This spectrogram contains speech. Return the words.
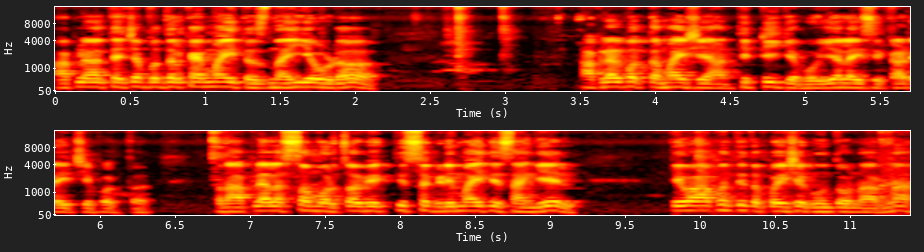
आपल्याला त्याच्याबद्दल काय माहीतच नाही एवढं. आपल्याला फक्त माहिती आहे हा, ठीक आहे भाऊ एल आय सी काढायची फक्त. पण आपल्याला समोरचा व्यक्ती सगळी माहिती सांगेल तेव्हा आपण तिथं पैसे गुंतवणार ना.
